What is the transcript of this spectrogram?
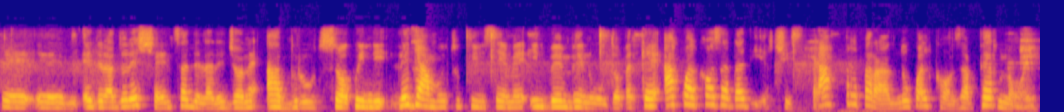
e, e, e dell'adolescenza della regione Abruzzo, quindi le diamo tutti insieme il benvenuto benvenuto perché ha qualcosa da dirci, sta preparando qualcosa per noi.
